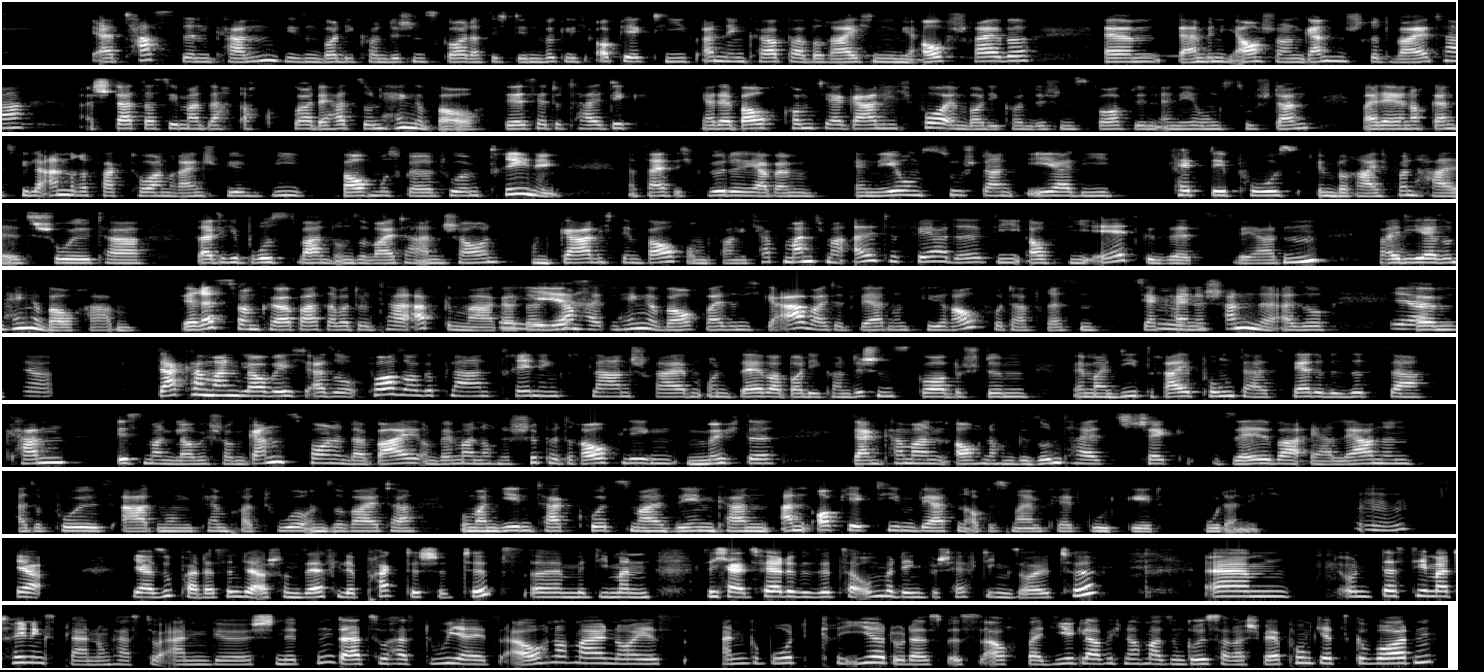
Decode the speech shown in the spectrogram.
ertasten kann, diesen Body Condition Score, dass ich den wirklich objektiv an den Körperbereichen mir aufschreibe, ähm, dann bin ich auch schon einen ganzen Schritt weiter, statt dass jemand sagt, ach guck mal, der hat so einen Hängebauch, der ist ja total dick. Ja, der Bauch kommt ja gar nicht vor im Body Condition Score für den Ernährungszustand, weil der ja noch ganz viele andere Faktoren reinspielt, wie Bauchmuskulatur im Training. Das heißt, ich würde ja beim Ernährungszustand eher die Fettdepots im Bereich von Hals, Schulter, seitige Brustwand und so weiter anschauen und gar nicht den Bauchumfang. Ich habe manchmal alte Pferde, die auf Diät gesetzt werden, weil die ja so einen Hängebauch haben. Der Rest vom Körper ist aber total abgemagert. Oh also die haben halt einen Hängebauch, weil sie nicht gearbeitet werden und viel Rauffutter fressen. Ist ja mhm. keine Schande. Also ja, ähm, ja. Da kann man, glaube ich, also Vorsorgeplan, Trainingsplan schreiben und selber Body Condition Score bestimmen. Wenn man die drei Punkte als Pferdebesitzer kann, ist man, glaube ich, schon ganz vorne dabei. Und wenn man noch eine Schippe drauflegen möchte, dann kann man auch noch einen Gesundheitscheck selber erlernen, also Puls, Atmung, Temperatur und so weiter, wo man jeden Tag kurz mal sehen kann an objektiven Werten, ob es meinem Pferd gut geht oder nicht. Mhm. Ja, ja, super. Das sind ja auch schon sehr viele praktische Tipps, äh, mit die man sich als Pferdebesitzer unbedingt beschäftigen sollte. Ähm, und das Thema Trainingsplanung hast du angeschnitten. Dazu hast du ja jetzt auch nochmal ein neues Angebot kreiert oder es ist auch bei dir, glaube ich, nochmal so ein größerer Schwerpunkt jetzt geworden.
